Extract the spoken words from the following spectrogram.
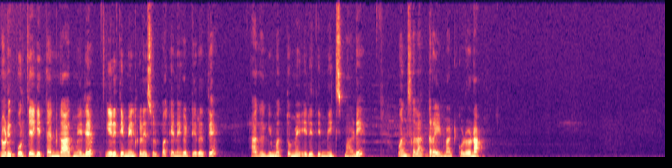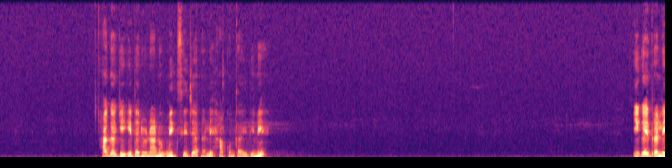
ನೋಡಿ, ಪೂರ್ತಿಯಾಗಿ ತಣ್ಣಗಾದ್ಮೇಲೆ ಈ ರೀತಿ ಮೇಲ್ಗಡೆ ಸ್ವಲ್ಪ ಕೆನೆಗಟ್ಟಿರುತ್ತೆ. ಹಾಗಾಗಿ ಮತ್ತೊಮ್ಮೆ ಈ ರೀತಿ ಮಿಕ್ಸ್ ಮಾಡಿ ಒಂದು ಸಲ ಗ್ರೈಂಡ್ ಮಾಡ್ಕೊಳ್ಳೋಣ. ಹಾಗಾಗಿ ಇದನ್ನು ನಾನು ಮಿಕ್ಸಿ ಜಾರ್ನಲ್ಲಿ ಹಾಕೊತಾ ಇದ್ದೀನಿ. ಈಗ ಇದರಲ್ಲಿ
